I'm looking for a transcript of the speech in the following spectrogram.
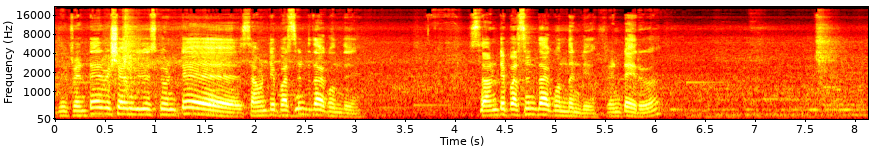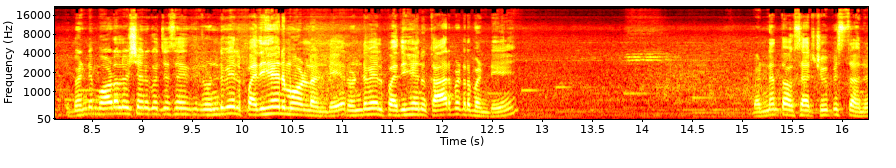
దీని ఫ్రంట్ టైర్ విషయానికి చూసుకుంటే సెవెంటీ పర్సెంట్ దాకా ఉంది. సెవెంటీ పర్సెంట్ దాకా ఉందండి ఫ్రంట్ టైరు. ఈ బండి మోడల్ విషయానికి వచ్చేసరికి రెండు వేల పదిహేను మోడల్ అండి. రెండు వేల పదిహేను కార్పెటర్ బండి. బండి అంతా ఒకసారి చూపిస్తాను.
